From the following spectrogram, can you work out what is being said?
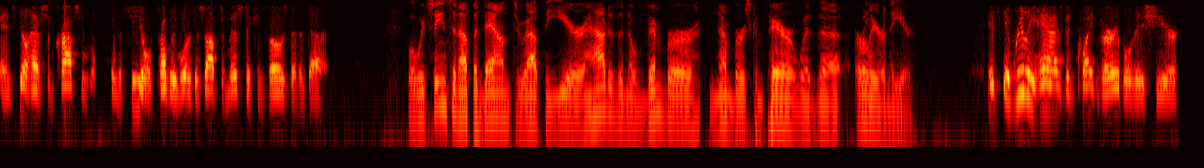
and still have some crops in the in the field probably weren't as optimistic as those that are done. Well, we've seen some up and down throughout the year. How do the November numbers compare with uh, earlier in the year? It, it really has been quite variable this year,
